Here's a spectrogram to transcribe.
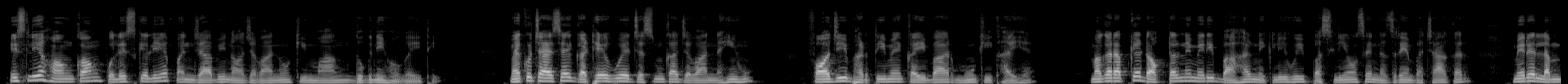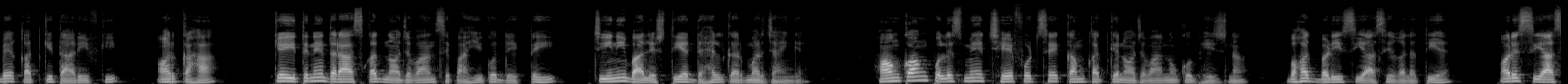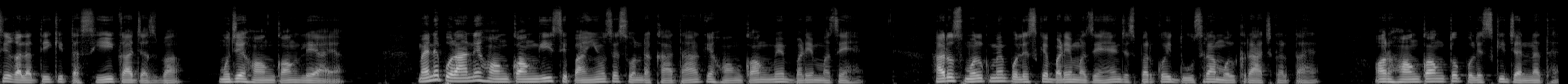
اس لیے ہانگ کانگ پولیس کے لیے پنجابی نوجوانوں کی مانگ دگنی ہو گئی تھی۔ میں کچھ ایسے گٹھے ہوئے جسم کا جوان نہیں ہوں۔ فوجی بھرتی میں کئی بار منہ کی کھائی ہے۔ مگر اب کے ڈاکٹر نے میری باہر نکلی ہوئی پسلیوں سے نظریں بچا کر میرے لمبے قد کی تعریف کی اور کہا کہ اتنے دراز قد نوجوان سپاہی کو دیکھتے ہی چینی بالشتی دہل کر مر جائیں گے۔ ہانگ کانگ پولیس میں چھ فٹ سے کم قد کے نوجوانوں کو بھیجنا بہت بڑی سیاسی غلطی ہے اور اس سیاسی غلطی کی تصحیح کا جذبہ مجھے ہانگ کانگ لے آیا۔ میں نے پرانے ہانگ کانگی سپاہیوں سے سن رکھا تھا کہ ہانگ کانگ میں بڑے مزے ہیں۔ ہر اس ملک میں پولیس کے بڑے مزے ہیں جس پر کوئی دوسرا ملک راج کرتا ہے، اور ہانگ کانگ تو پولیس کی جنت ہے۔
